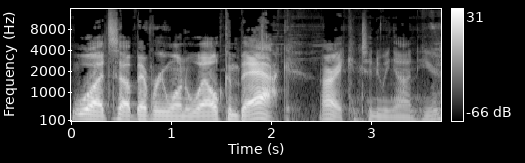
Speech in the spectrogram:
What's up, everyone? Welcome back. All right, continuing on here.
